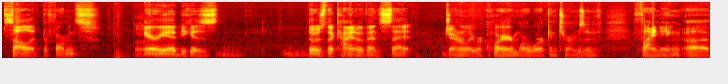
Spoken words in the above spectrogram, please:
solid performance area because those are the kind of events that generally require more work in terms of finding a,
